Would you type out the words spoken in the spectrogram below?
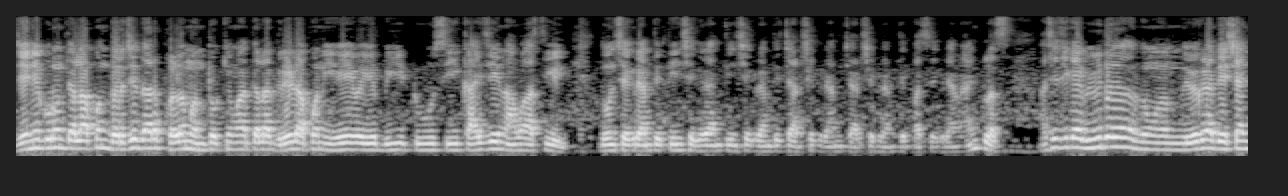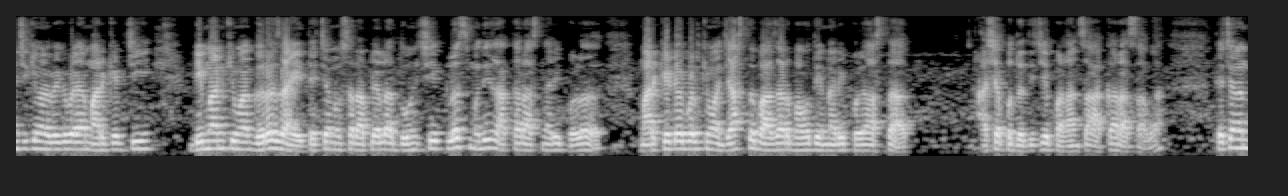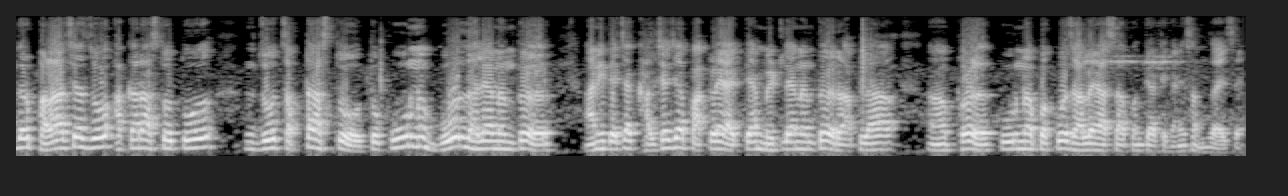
जेणेकरून त्याला आपण दर्जेदार फळं म्हणतो किंवा त्याला ग्रेड आपण ए ए बी टू सी काय जे नावं असतील दोनशे ग्रॅम ते तीनशे ग्रॅम तीनशे ग्रॅम ते चारशे ग्रॅम चारशे ग्रॅम ते पाचशे ग्रॅम आणि प्लस असे जे काही विविध वेगवेगळ्या देशांची किंवा वेगवेगळ्या मार्केटची डिमांड किंवा गरज आहे त्याच्यानुसार आपल्याला दोनशे प्लसमध्ये आकार असणारी फळं मार्केटेबल किंवा जास्त बाजारभाव देणारी फळं असतात अशा पद्धतीचे फळांचा आकार असावा. त्याच्यानंतर फळाचा जो आकार असतो तो जो चपटा असतो तो पूर्ण गोल झाल्यानंतर आणि त्याच्या खालच्या ज्या पाकळ्या आहेत त्या मिटल्यानंतर आपला फळ पूर्ण पक्व झालंय असं आपण त्या ठिकाणी समजायचंय.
